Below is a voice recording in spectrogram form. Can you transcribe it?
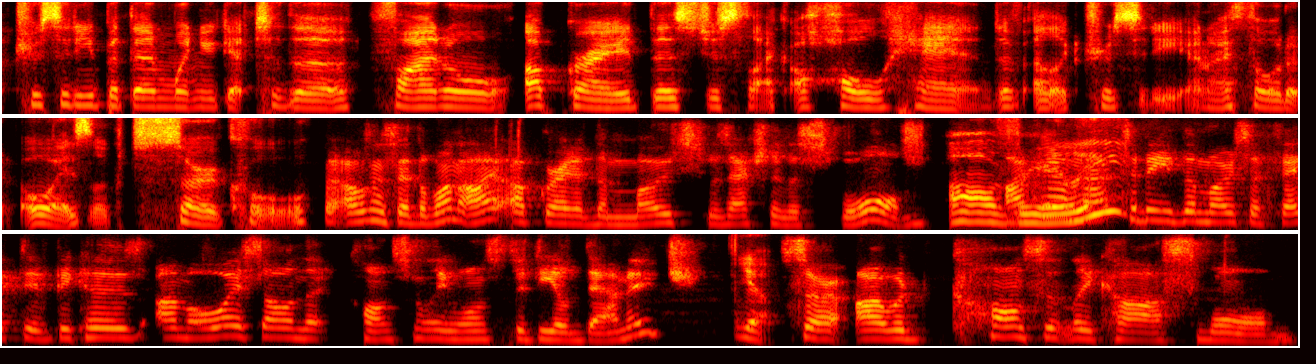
electricity, but then when you get to the final upgrade, there's just like a whole hand of electricity. And I thought it always looked so cool. But I was to say the one I upgraded the most was actually the Swarm. Oh, really? I found that to be the most effective because I'm always someone that constantly wants to deal damage. Yeah. So I would constantly cast Swarm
